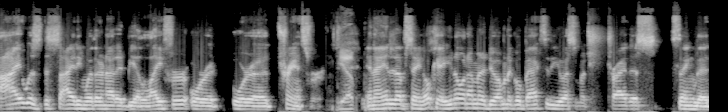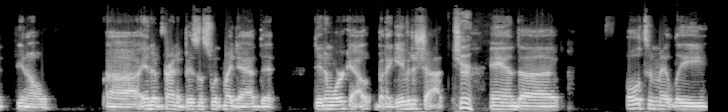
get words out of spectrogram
I was deciding whether or not I'd be a lifer or a, or a transfer. yep, And I ended up saying, okay, you know what I'm going to do? I'm going to go back to the U.S. I'm going to try this thing that, you know, uh, I ended up trying a business with my dad that didn't work out, but I gave it a shot. sure, And uh, ultimately,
